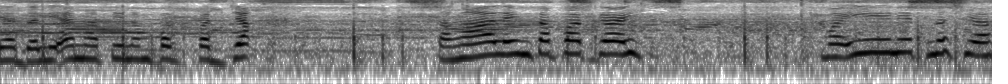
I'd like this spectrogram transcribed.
Kaya dalian natin ang pagpadyak. Tangaling tapat guys. Mainit na siya.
